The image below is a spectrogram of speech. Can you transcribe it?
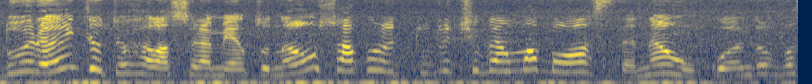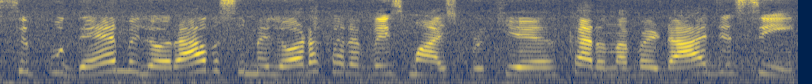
durante o teu relacionamento, não só quando tudo tiver uma bosta, não, quando você puder melhorar, você melhora cada vez mais, porque, cara, na verdade, assim,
